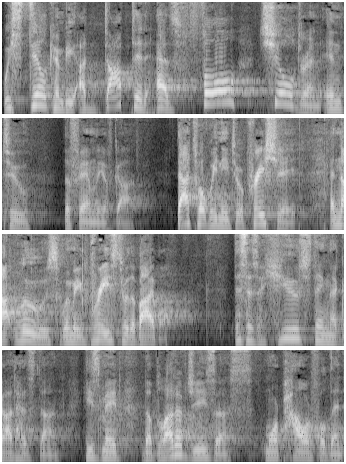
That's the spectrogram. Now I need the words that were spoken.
we still can be adopted as full children into the family of God. That's what we need to appreciate and not lose when we breeze through the Bible. This is a huge thing that God has done. He's made the blood of Jesus more powerful than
